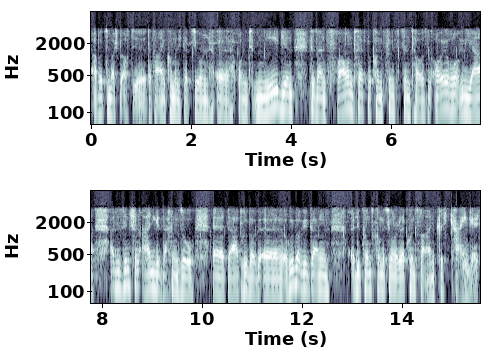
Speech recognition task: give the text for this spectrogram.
aber zum Beispiel auch die, der Verein Kommunikation äh, und Medien für seinen Frauentreff bekommt 15.000 Euro im Jahr. Also sind schon einige Sachen so äh, da drüber äh, rübergegangen. Äh, die Kunstkommission oder der Kunstverein kriegt kein Geld.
